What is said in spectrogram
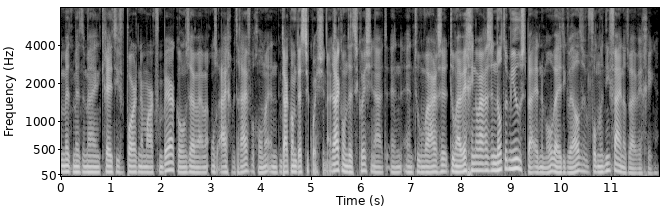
met, met mijn creatieve partner Mark van Berkel zijn we ons eigen bedrijf begonnen. En daar kwam That's the Question uit. Daar kwam That's the Question uit. En, en toen, waren ze, toen wij weggingen, waren ze not amused bij Endemol, weet ik wel. Ze vonden het niet fijn dat wij weggingen.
